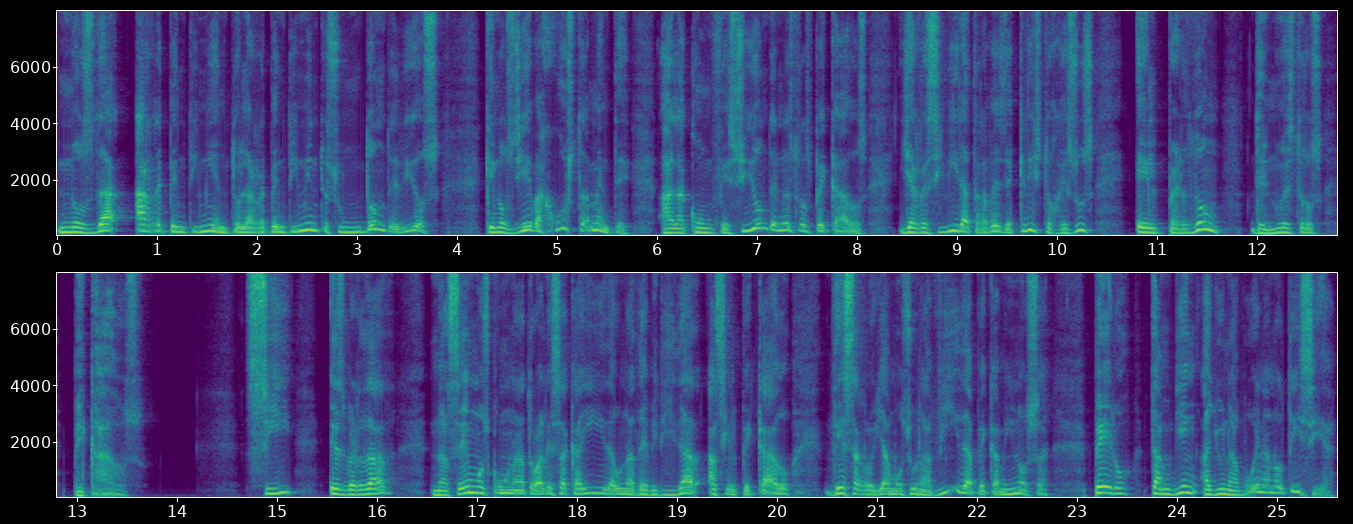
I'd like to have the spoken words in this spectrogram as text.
nos da arrepentimiento. El arrepentimiento es un don de Dios que nos lleva justamente a la confesión de nuestros pecados y a recibir a través de Cristo Jesús el perdón de nuestros pecados. Sí, es verdad, nacemos con una naturaleza caída, una debilidad hacia el pecado, desarrollamos una vida pecaminosa, pero también hay una buena noticia,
